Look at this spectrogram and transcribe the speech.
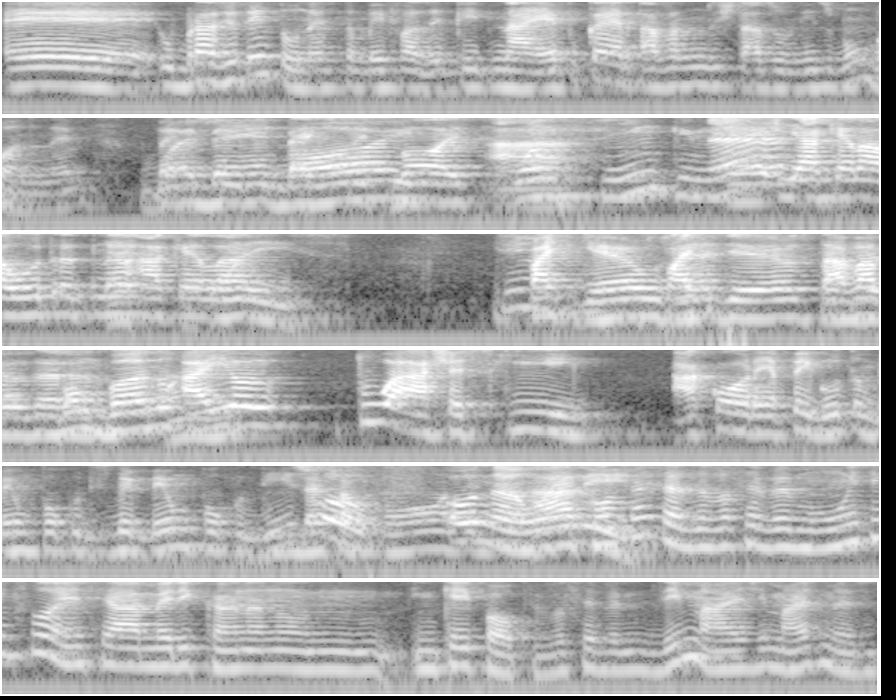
é, o Brasil tentou, né? Também fazer, porque na época era, tava nos Estados Unidos bombando, né? O Boy Band, Backstreet Boys, a- One Sync, né? é, e aquela outra, né, É, aquelas. Spice Girls. Spice né? Girls, Spice Tava Girls era- bombando. Aí eu, tu achas que a Coreia pegou também um pouco disso, bebeu um pouco disso? Dessa ou, fonte. ou não? ah, com certeza você vê muita influência americana no, em K-pop. Você vê demais, demais mesmo.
